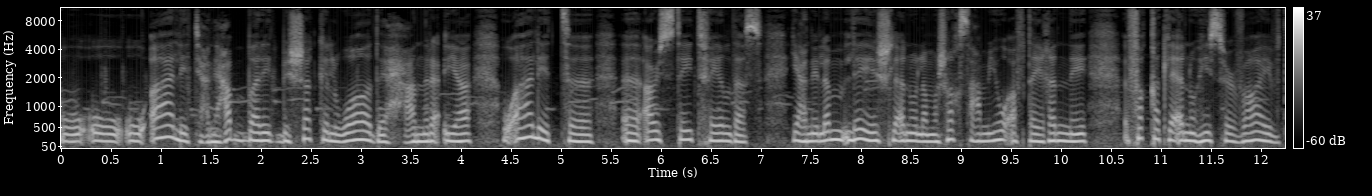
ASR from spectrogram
وقالت يعني عبرت بشكل واضح عن رأيها. وقالت our state failed us. يعني لم ليش؟ لأنه لما شخص عم يوقف تيغني فقط لأنه هي survived.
